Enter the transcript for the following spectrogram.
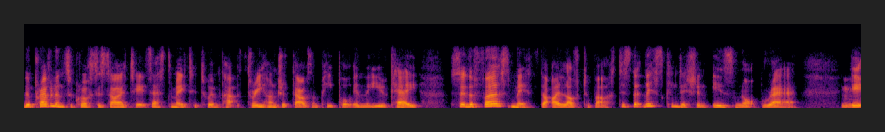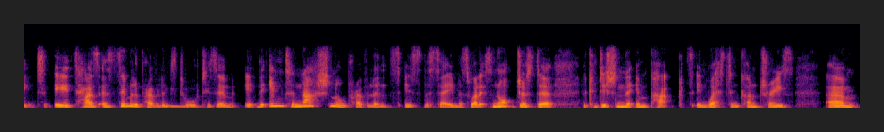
The prevalence across society, it's estimated to impact 300,000 people in the UK. So the first myth that I love to bust is that this condition is not rare. Mm. It it has a similar prevalence to autism. It, the international prevalence is the same as well. It's not just a, a condition that impacts in Western countries. Um,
